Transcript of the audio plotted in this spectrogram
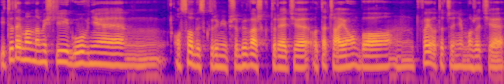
I tutaj mam na myśli głównie mm, osoby, z którymi przebywasz, które cię otaczają, bo mm, Twoje otoczenie może cię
